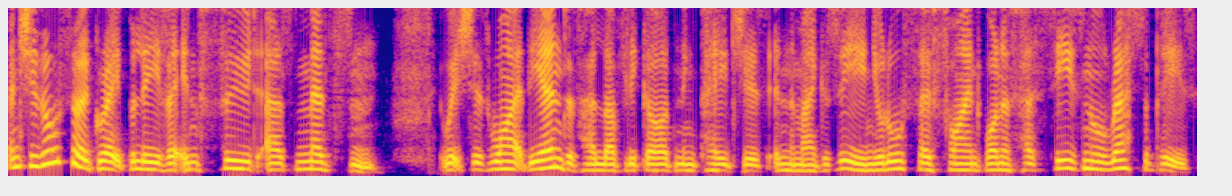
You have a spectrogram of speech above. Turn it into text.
And she's also a great believer in food as medicine which is why at the end of her lovely gardening pages in the magazine, you'll also find one of her seasonal recipes.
